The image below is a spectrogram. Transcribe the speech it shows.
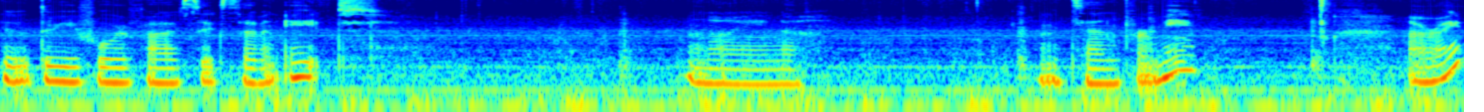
two, three, four, five, six, seven, eight, nine, and 10 for me. All right.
